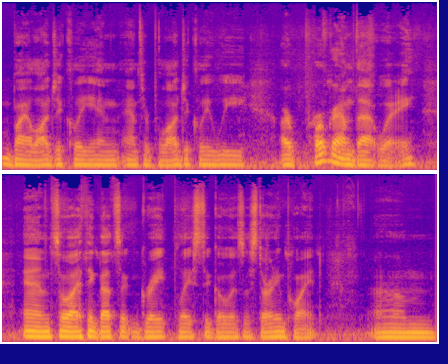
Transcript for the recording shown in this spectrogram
biologically and anthropologically we are programmed that way. And so I think that's a great place to go as a starting point. Um,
